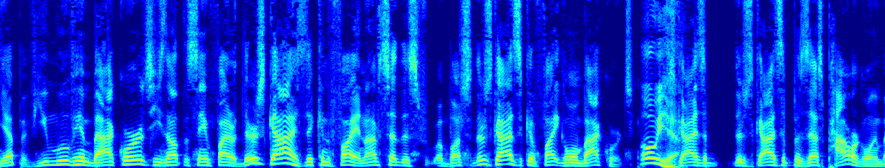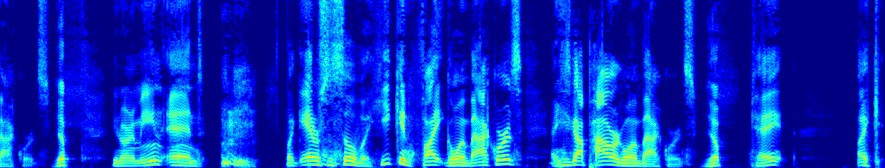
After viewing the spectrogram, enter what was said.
Yep. If you move him backwards, he's not the same fighter. There's guys that can fight, and I've said this a bunch. There's guys that can fight going backwards. Oh yeah, There's guys. That, there's guys that possess power going backwards. Yep. You know what I mean? And like Anderson Silva, he can fight going backwards, and he's got power going backwards. Yep. Okay. Like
